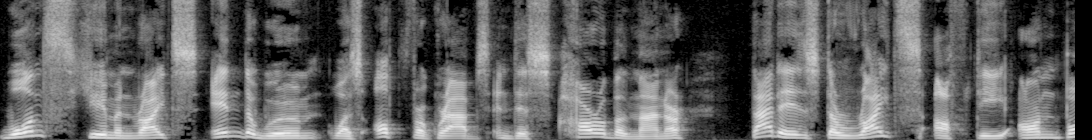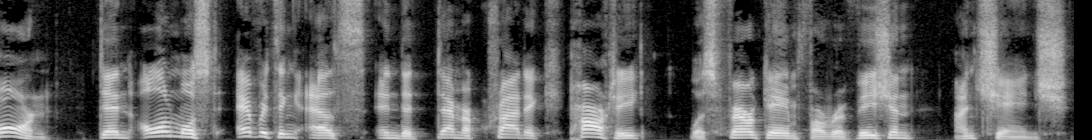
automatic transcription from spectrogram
Once human rights in the womb was up for grabs in this horrible manner, that is, the rights of the unborn, then almost everything else in the Democratic Party was fair game for revision and change.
